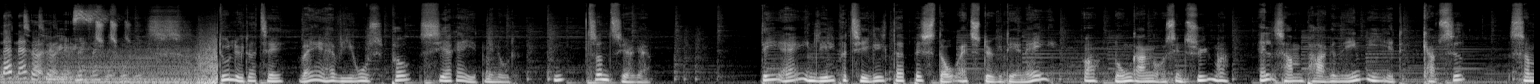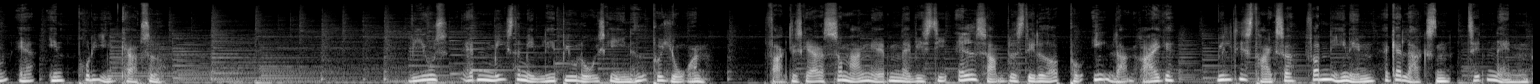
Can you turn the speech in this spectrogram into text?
Naturligvis. Du lytter til Hvad er virus på cirka et minut. Mm, Sådan cirka. Det er en lille partikel, der består af et stykke DNA og nogle gange også enzymer, alt sammen pakket ind i et kapsid, som er en proteinkapsel. Virus er den mest almindelige biologiske enhed på jorden. Faktisk er der så mange af dem, at hvis de alle sammen blev stillet op på en lang række, ville de strække sig fra den ene ende af galaksen til den anden.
